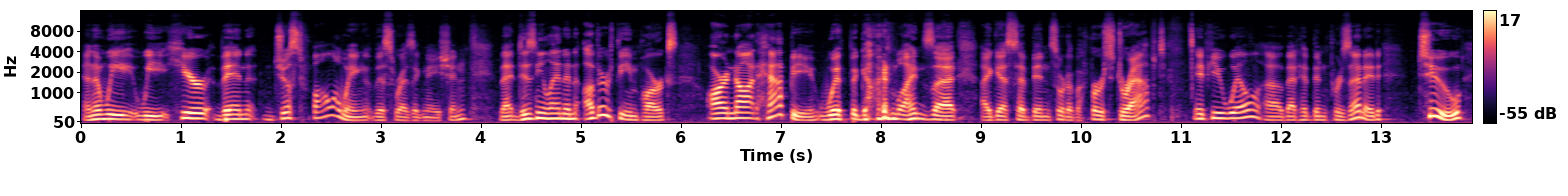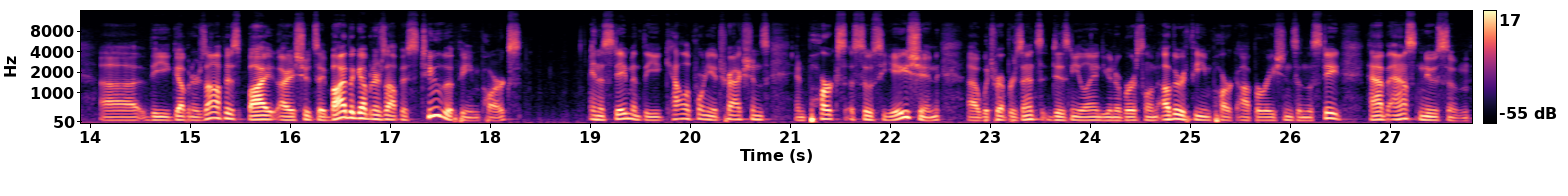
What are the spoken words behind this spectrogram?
And then we we hear then just following this resignation that Disneyland and other theme parks are not happy with the guidelines that I guess have been sort of a first draft, if you will, uh, that have been presented to uh, the governor's office by, I should say, by the governor's office to the theme parks. In a statement, the California Attractions and Parks Association, uh, which represents Disneyland, Universal, and other theme park operations in the state, have asked Newsom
